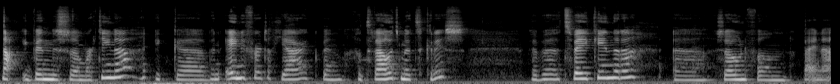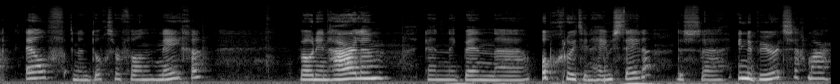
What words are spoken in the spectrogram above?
nou, ik ben dus uh, Martina. Ik uh, ben 41 jaar. Ik ben getrouwd met Chris. We hebben twee kinderen. Uh, zoon van bijna 11 en een dochter van 9. Ik woon in Haarlem. En ik ben opgegroeid in Heemstede. Dus in de buurt, zeg maar.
